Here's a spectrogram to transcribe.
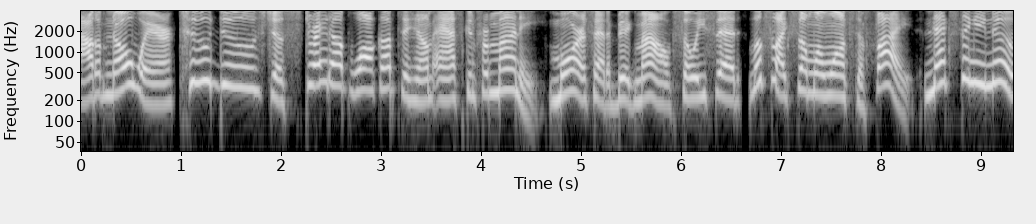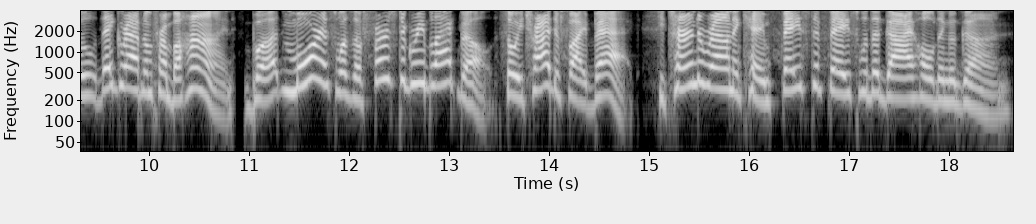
out of nowhere, two dudes just straight up walk up to him asking for money. Morris had a big mouth, so he said, Looks like someone wants to fight. Next thing he knew, they grabbed him from behind. But Morris was a first degree black belt, so he tried to fight back. He turned around and came face to face with a guy holding a gun.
